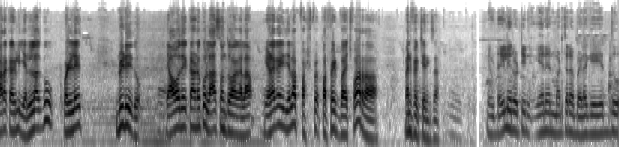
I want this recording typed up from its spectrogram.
ಮಾರಕ್ಕಾಗಲಿ ಎಲ್ಲದಕ್ಕೂ ಒಳ್ಳೆ ಬ್ರೀಡ್ ಇದು. ಯಾವುದೇ ಕಾರಣಕ್ಕೂ ಲಾಸ್ ಅಂತೂ ಆಗಲ್ಲ. ಎಳಗ ಇದೆಯಲ್ಲ first perfect batch for manufacturing sir ನೀವು ಡೈಲಿ ರೊಟೀನ್ ಏನೇನು ಮಾಡ್ತೀರಾ ಬೆಳಗ್ಗೆ ಎದ್ದು?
